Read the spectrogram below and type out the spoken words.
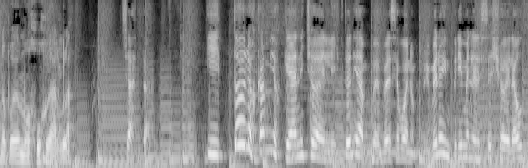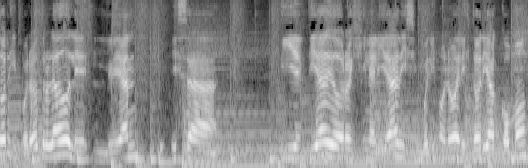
no podemos juzgarla. Ya está. Y todos los cambios que han hecho en la historia me parece, bueno, primero imprimen el sello del autor y por otro lado le, le dan esa identidad de originalidad y simbolismo nuevo de la historia como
